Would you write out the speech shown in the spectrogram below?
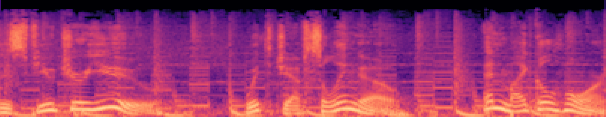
is Future You with Jeff Selingo and Michael Horn.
